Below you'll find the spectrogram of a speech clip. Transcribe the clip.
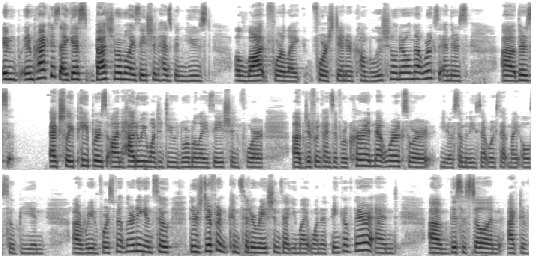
in, in practice, I guess batch normalization has been used a lot for like for standard convolutional neural networks, and there's uh, there's actually papers on how do we want to do normalization for uh, different kinds of recurrent networks or you know some of these networks that might also be in uh, reinforcement learning. And so there's different considerations that you might want to think of there and um, this is still an active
